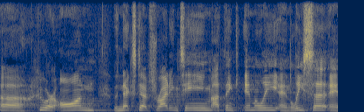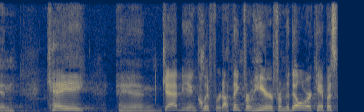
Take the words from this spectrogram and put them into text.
uh, who are on the Next Steps writing team. I think Emily and Lisa and Kay and Gabby and Clifford, I think from here, from the Delaware campus,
